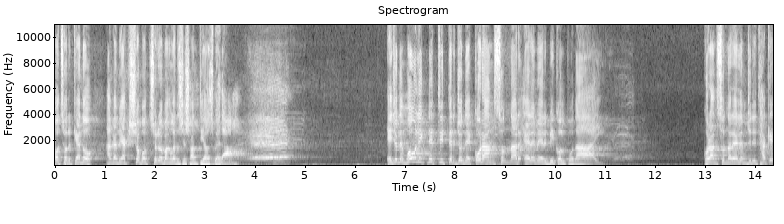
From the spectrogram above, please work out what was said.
বছর কেন? আগামী একশো বছরেও বাংলাদেশে শান্তি আসবে না। এই জন্য মৌলিক নেতৃত্বের জন্য কোরআন সন্ন্যার এলেমের বিকল্প নাই। কোরআন সন্ন্যার এলেম যদি থাকে,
